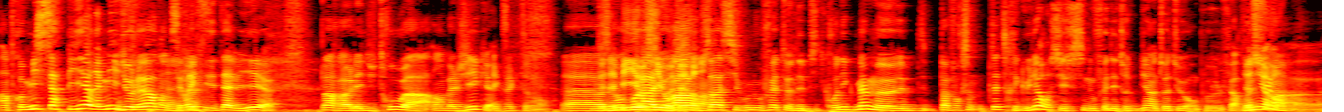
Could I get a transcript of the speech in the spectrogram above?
entre mi-serpillière et mi-violeur. Donc c'est vrai qu'ils étaient habillés par euh, les Dutroux à, en Belgique. Exactement. Euh, donc voilà, il y aura comme hein. ça si vous nous faites des petites chroniques, même euh, pas forcément, peut-être régulières aussi. Si nous fait des trucs bien, toi, tu, on peut le faire Bien venir. sûr. hein, euh,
